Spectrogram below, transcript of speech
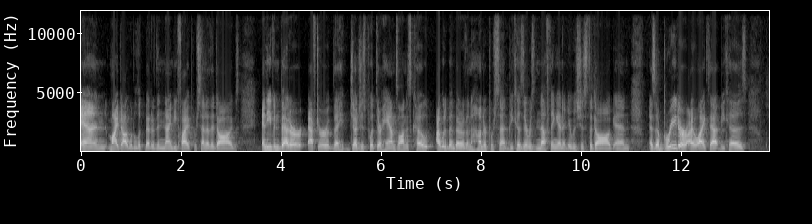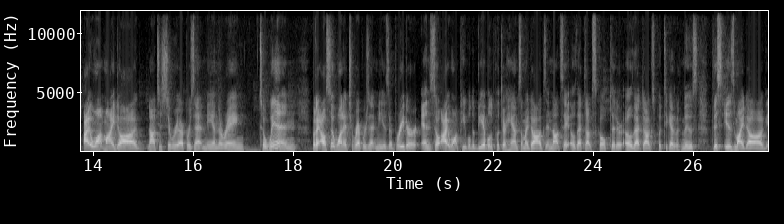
and my dog would have looked better than 95% of the dogs. And even better, after the judges put their hands on his coat, I would have been better than 100% because there was nothing in it. It was just the dog. And as a breeder, I like that because I want my dog not just to represent me in the ring to win, but I also want it to represent me as a breeder. And so I want people to be able to put their hands on my dogs and not say, oh, that dog's sculpted or oh, that dog's put together with mousse This is my dog.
